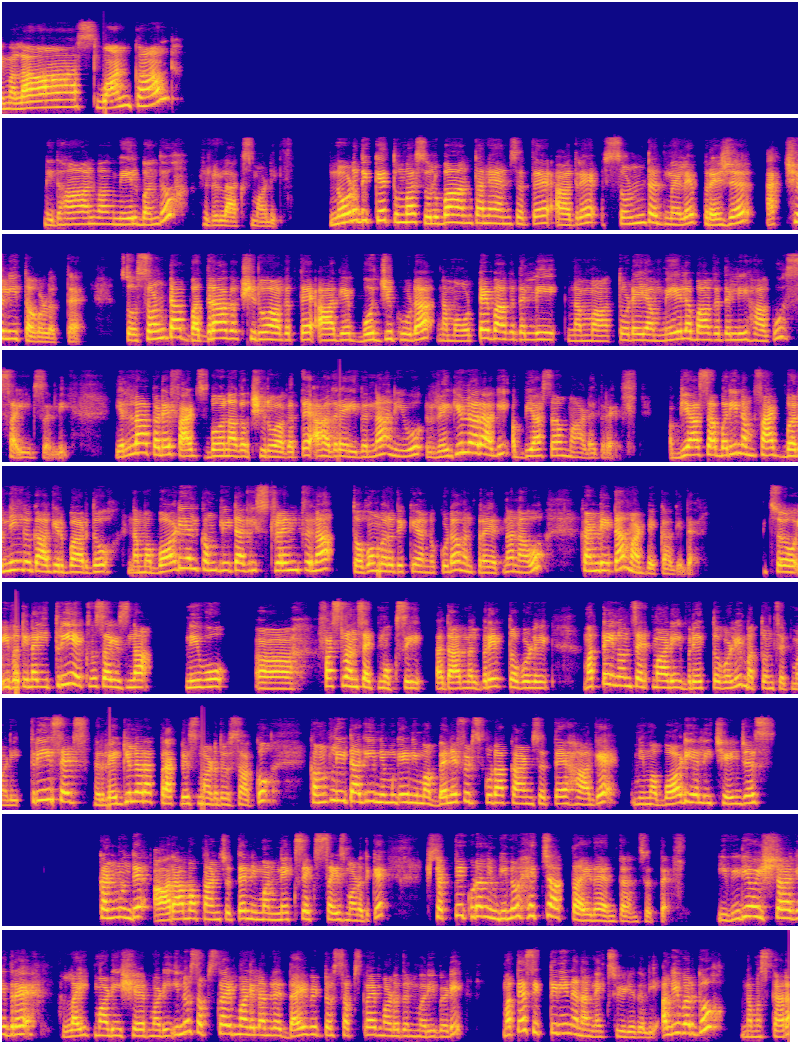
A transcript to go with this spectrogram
ನಿಮ್ಮ ಲಾಸ್ಟ್ ಒನ್ ಕೌಂಟ್ ನಿಧಾನವಾಗಿ ಮೇಲ್ ಬಂದು ರಿಲ್ಯಾಕ್ಸ್ ಮಾಡಿ. ನೋಡೋದಿಕ್ಕೆ ತುಂಬಾ ಸುಲಭ ಅಂತಾನೆ ಅನ್ಸುತ್ತೆ, ಆದ್ರೆ ಸೊಂಟದ ಮೇಲೆ ಪ್ರೆಷರ್ ಆಕ್ಚುಲಿ ತಗೊಳುತ್ತೆ. ಸೊ ಸೊಂಟ ಭದ್ರ ಆಗಕ್ ಶುರು ಆಗುತ್ತೆ, ಹಾಗೆ ಬೊಜ್ಜು ಕೂಡ ನಮ್ಮ ಹೊಟ್ಟೆ ಭಾಗದಲ್ಲಿ, ನಮ್ಮ ತೊಡೆಯ ಮೇಲ ಭಾಗದಲ್ಲಿ ಹಾಗೂ ಸೈಡ್ಸ್ ಅಲ್ಲಿ. ಎಲ್ಲಾ ಕಡೆ ಫ್ಯಾಟ್ಸ್ ಬರ್ನ್ ಆಗಕ್ ಶುರು ಆಗತ್ತೆ. ಆದ್ರೆ ಇದನ್ನ ನೀವು ರೆಗ್ಯುಲರ್ ಆಗಿ ಅಭ್ಯಾಸ ಮಾಡಿದ್ರೆ, ಅಭ್ಯಾಸ ಬರೀ ನಮ್ ಫ್ಯಾಟ್ ಬರ್ನಿಂಗ್ ಆಗಿರ್ಬಾರ್ದು ನಮ್ಮ ಬಾಡಿಯಲ್ಲಿ ಕಂಪ್ಲೀಟ್ ಆಗಿ ಸ್ಟ್ರೆಂತ್ನ ತಗೊಂಬರೋದಕ್ಕೆ ಅನ್ನೋ ಕೂಡ ಒಂದ್ ಪ್ರಯತ್ನ ನಾವು ಖಂಡಿತ ಮಾಡ್ಬೇಕಾಗಿದೆ. ಸೊ ಇವತ್ತಿನ ಈ ತ್ರೀ ಎಕ್ಸಸೈಸ್ನ ನೀವು ಫಸ್ಟ್ ಒಂದ್ ಸೆಟ್ ಮುಗಿಸಿ, ಅದಾದ್ಮೇಲೆ ಬ್ರೇಕ್ ತಗೊಳ್ಳಿ, ಮತ್ತೆ ಇನ್ನೊಂದ್ ಸೆಟ್ ಮಾಡಿ ಬ್ರೇಕ್ ತಗೊಳ್ಳಿ, ಮತ್ತೊಂದ್ ಸೆಟ್ ಮಾಡಿ. ತ್ರೀ ಸೆಟ್ಸ್ ರೆಗ್ಯುಲರ್ ಆಗಿ ಪ್ರಾಕ್ಟೀಸ್ ಮಾಡಿದ್ರು ಸಾಕು. ಕಂಪ್ಲೀಟ್ ಆಗಿ ನಿಮ್ಗೆ ನಿಮ್ಮ ಬೆನಿಫಿಟ್ಸ್ ಕೂಡ ಕಾಣಿಸುತ್ತೆ. ಹಾಗೆ ನಿಮ್ಮ ಬಾಡಿಯಲ್ಲಿ ಚೇಂಜಸ್ ಕಣ್ಮುಂದೆ ಆರಾಮಾಗಿ ಕಾಣಿಸುತ್ತೆ. ನಿಮ್ಮ ನೆಕ್ಸ್ಟ್ ಎಕ್ಸಸೈಸ್ ಮಾಡೋದಕ್ಕೆ ಶಕ್ತಿ ಕೂಡ ನಿಮ್ಗೆ ಇನ್ನೂ ಹೆಚ್ಚಾಗ್ತಾ ಇದೆ ಅಂತ ಅನ್ಸುತ್ತೆ. ಈ ವಿಡಿಯೋ ಇಷ್ಟ ಆಗಿದ್ರೆ ಲೈಕ್ ಮಾಡಿ ಶೇರ್ ಮಾಡಿ. ಇನ್ನೂ ಸಬ್ಸ್ಕ್ರೈಬ್ ಮಾಡಿಲ್ಲ ಅಂದ್ರೆ ದಯವಿಟ್ಟು ಸಬ್ಸ್ಕ್ರೈಬ್ ಮಾಡೋದನ್ನ ಮರಿಬೇಡಿ. ಮತ್ತೆ ಸಿಗ್ತೀನಿ ನನ್ನ ನೆಕ್ಸ್ಟ್ ವಿಡಿಯೋದಲ್ಲಿ ಅಲ್ಲಿವರೆಗೂ ನಮಸ್ಕಾರ.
